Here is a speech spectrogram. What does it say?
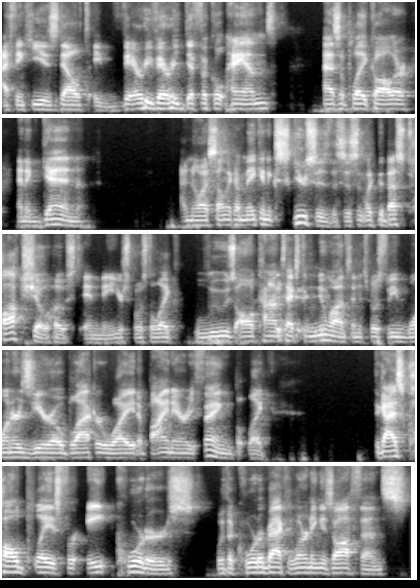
I think he has dealt a very very difficult hand as a play caller, and again, I know I sound like I'm making excuses. This isn't like the best talk show host in me. You're supposed to like lose all context and nuance, and it's supposed to be one or zero, black or white, a binary thing. But like the guy's called plays for eight quarters with a quarterback learning his offense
